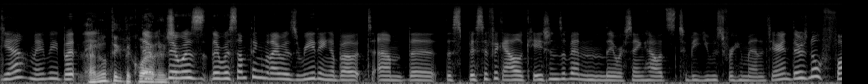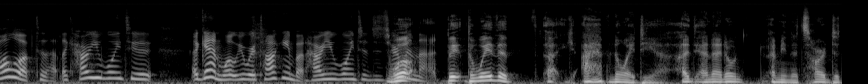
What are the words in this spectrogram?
yeah maybe but I don't think the quiet there, there was there was something that I was reading about um, the the specific allocations of it, and they were saying how it's to be used for humanitarian. There's no follow up to that. Like, how are you going to, again, what we were talking about? How are you going to determine well, that? but the way that uh, I have no idea, I, and I don't. I mean, it's hard to.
